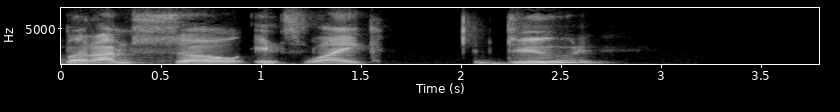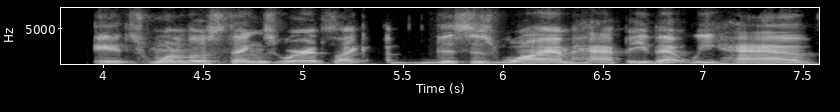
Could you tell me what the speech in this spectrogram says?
but I'm so it's like, dude, it's one of those things where it's like this is why I'm happy that we have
